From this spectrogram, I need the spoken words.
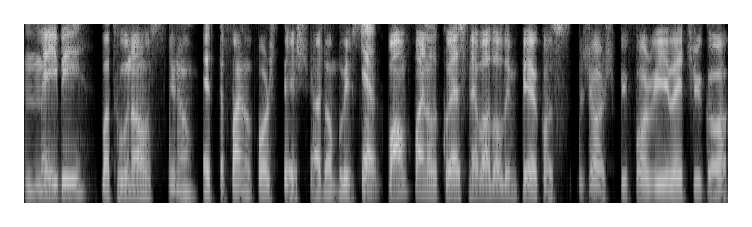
maybe, but who knows, you know, at the final four stage. I don't believe so. Yeah. One final question about Olympiacos, George, before we let you go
